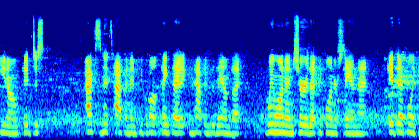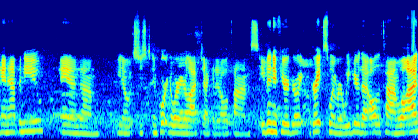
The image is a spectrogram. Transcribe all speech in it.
you know, it just accidents happen and people don't think that it can happen to them, but we want to ensure that people understand that it definitely can happen to you. And, um, you know, it's just important to wear your life jacket at all times. Even if you're a great, great swimmer, we hear that all the time. Well, I,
